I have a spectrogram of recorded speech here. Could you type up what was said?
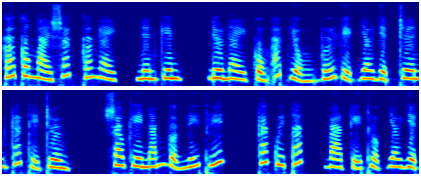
Có công mài sắt có ngày, nên kim, điều này cũng áp dụng với việc giao dịch trên các thị trường. Sau khi nắm vững lý thuyết, các quy tắc và kỹ thuật giao dịch,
